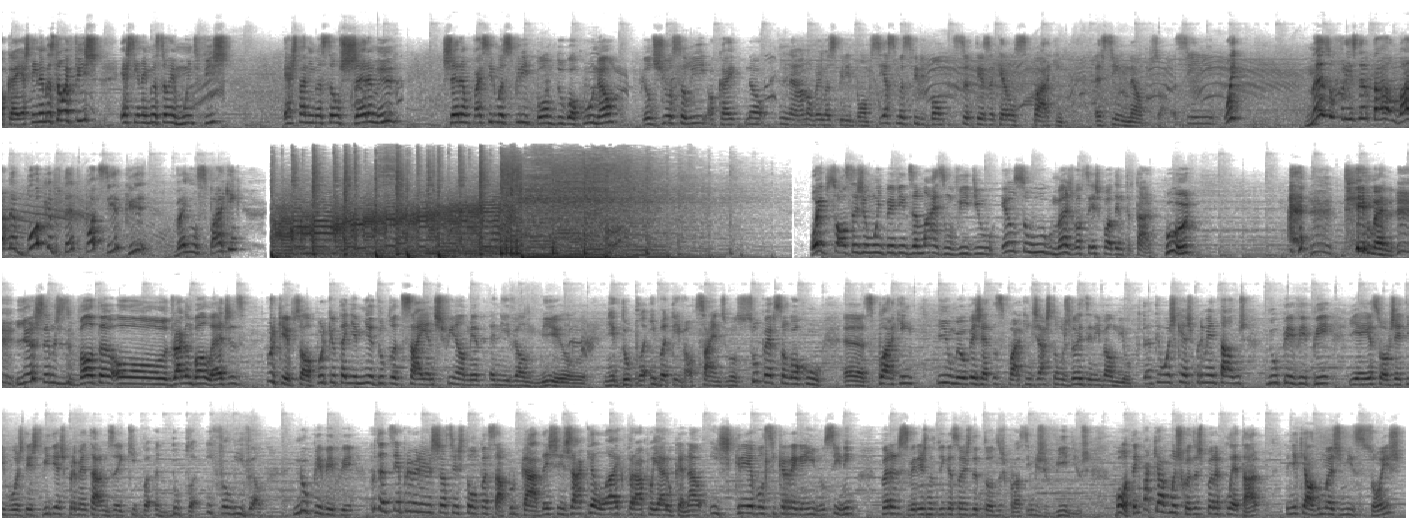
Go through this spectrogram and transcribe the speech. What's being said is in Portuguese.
Ok, esta animação é fixe. Esta animação é muito fixe. Esta animação cheira-me. Cheira-me que vai ser uma Spirit Bomb do Goku, não? Ele desviou-se ali, ok, não, não, não vem uma Spirit Bomb. Se essa uma Spirit Bomb, de certeza que era um Sparking. Assim não, pessoal, assim... Ui! Mas o Freezer está a levar na boca, portanto pode ser que venha um Sparking. Sejam muito bem-vindos a mais um vídeo. Eu sou o Hugo, mas vocês podem tratar por... Demon! E hoje estamos de volta ao Dragon Ball Legends. Porquê pessoal? Porque eu tenho a minha dupla de Science finalmente a nível 1000. Minha dupla imbatível de Science, o meu Super Son Goku uh, Sparking e o meu Vegeta Sparking já estão os dois a nível 1000. Portanto eu hoje quero experimentá-los no PVP e é esse o objetivo hoje deste vídeo, é experimentarmos a equipa a dupla infalível no PVP. Portanto, se é a primeira vez que vocês estão a passar por cá, deixem já aquele like para apoiar o canal, inscrevam-se e carreguem aí no sininho para receberem as notificações de todos os próximos vídeos. Bom, tenho para aqui algumas coisas para coletar, tenho aqui algumas missões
